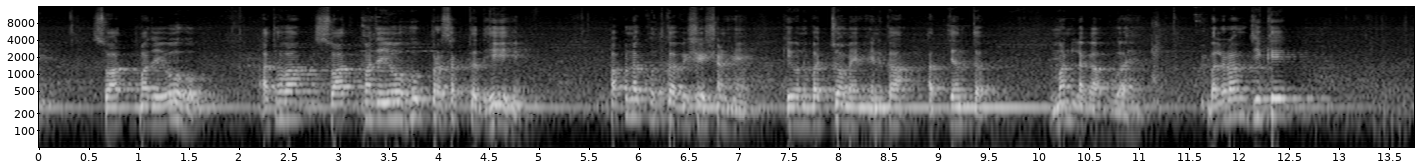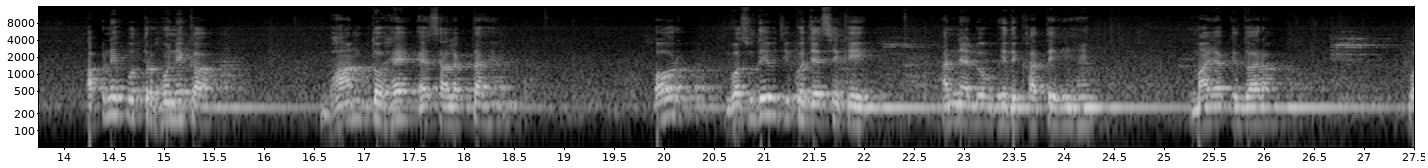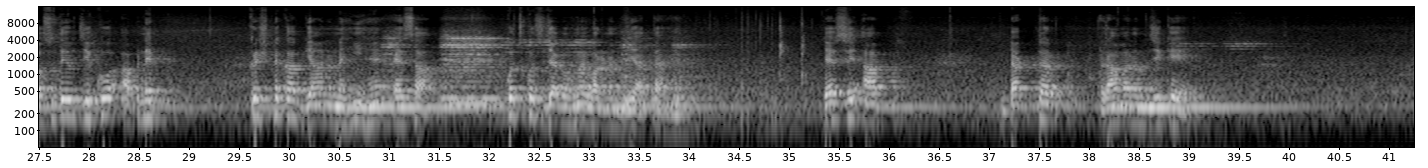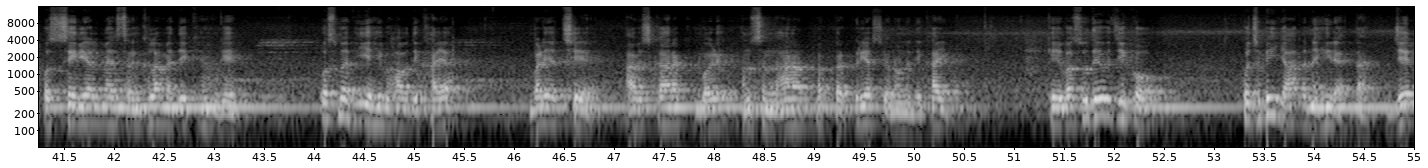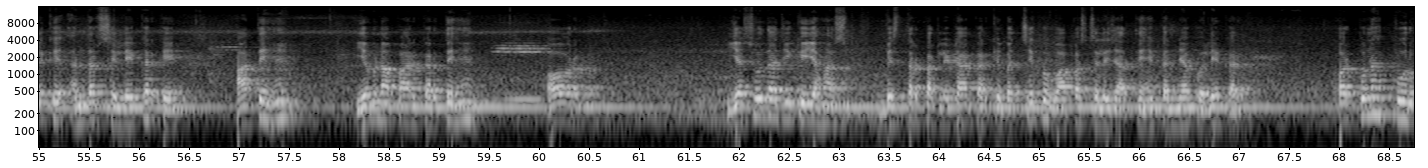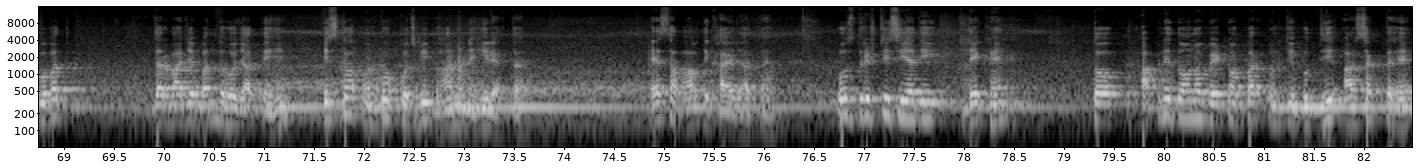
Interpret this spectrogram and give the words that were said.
स्वात्मजयो हो अथवा स्वात्मजयो हो प्रसक्त धी अपना खुद का विशेषण है कि उन बच्चों में इनका अत्यंत मन लगा हुआ है। बलराम जी के अपने पुत्र होने का भान तो है, ऐसा लगता है। और वसुदेव जी को जैसे कि अन्य लोग भी दिखाते ही हैं, माया के द्वारा, वसुदेव जी को अपने कृष्ण का ज्ञान नहीं है, ऐसा कुछ कुछ जगहों में वर्णन भी आता है। जैसे आप डॉक्टर रामानंद जी के उस सीरियल में, श्रृंखला में देखे होंगे, उसमें भी यही भाव दिखाया। बड़े अच्छे आविष्कारक, बड़े अनुसंधानात्मक प्रक्रिया से उन्होंने दिखाई कि वसुदेव जी को कुछ भी याद नहीं रहता है। जेल के अंदर से लेकर के आते हैं, यमुना पार करते हैं और यशोदा जी के यहाँ बिस्तर पर लिटा करके बच्चे को वापस चले जाते हैं, कन्या को लेकर और पुनः पूर्ववत दरवाजे बंद हो जाते हैं। इसका उनको कुछ भी भान नहीं रहता है। ऐसा भाव दिखाया जाता है। उस दृष्टि से यदि देखें तो अपने दोनों बेटों पर उनकी बुद्धि आसक्त है,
